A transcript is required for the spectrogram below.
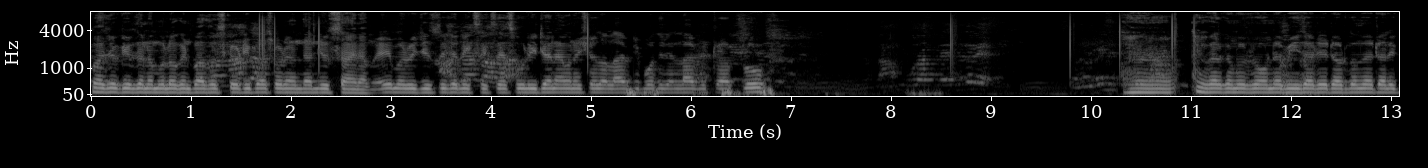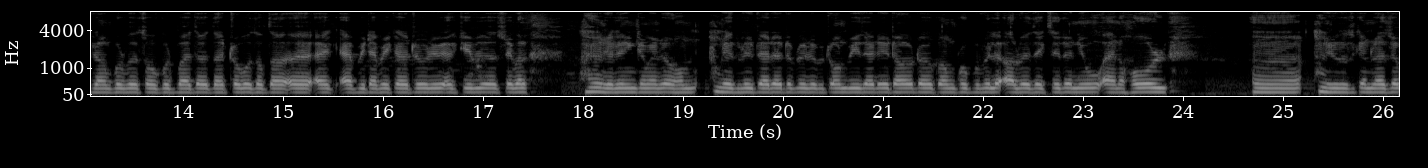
First, you give the number, login, password, security password, and then you sign up. Hey, my registration is successfully done. I want to show the live deposit and live withdrawal proof. Uh, welcome to RonVZ.com. The Telegram group is so good by the, the troubles of the uh, epidemic uh, to achieve the stable daily income and home. Please believe that www.ronvz.com group will always exceed new and hold. Uh, users can rest uh,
